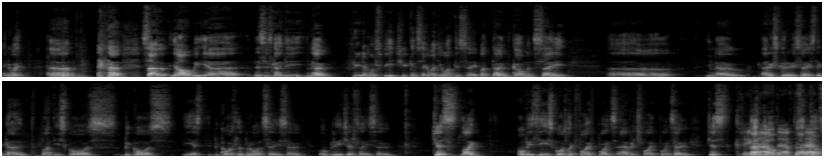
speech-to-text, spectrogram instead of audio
Anyway, um, so yeah, we uh, this is going to you know freedom of speech. You can say what you want to say, but don't come and say, uh, you know, Alex Caruso is the goat, but he scores because he is because LeBron says so or Bleacher says so. Just like. Obviously, he scores like five points, average five points. So just So back up, back up,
